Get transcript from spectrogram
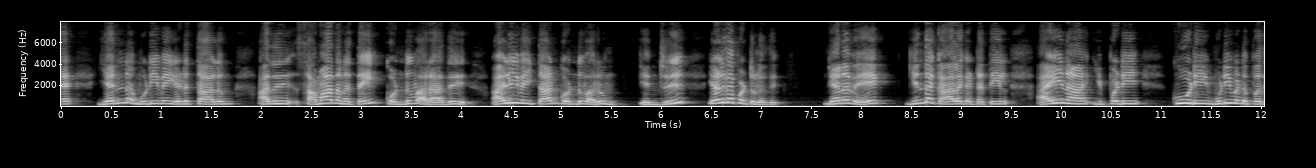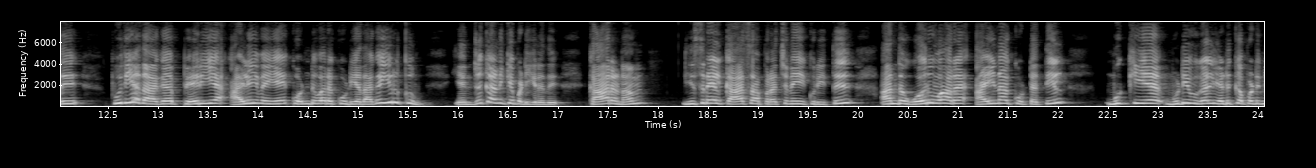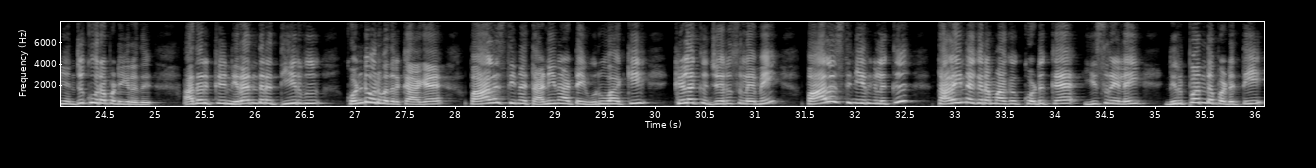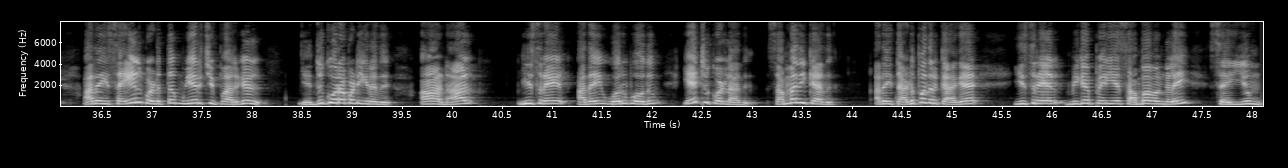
என்ன முடிவை எடுத்தாலும் அது சமாதானத்தை கொண்டு வராது அழிவைத்தான் கொண்டு வரும் என்று எழுதப்பட்டுள்ளது. எனவே இந்த காலகட்டத்தில் ஐநா இப்படி கூடி முடிவெடுப்பது புதியதாக பெரிய அழிவையே கொண்டு வரக்கூடியதாக இருக்கும் என்று கணிக்கப்படுகிறது. காரணம் இஸ்ரேல் காசா பிரச்சனையை குறித்து அந்த ஒரு வார ஐநா கூட்டத்தில் முக்கிய முடிவுகள் எடுக்கப்படும் என்று கூறப்படுகிறது. அதற்கு நிரந்தர தீர்வு கொண்டு வருவதற்காக பாலஸ்தீன தனிநாட்டை உருவாக்கி கிழக்கு ஜெருசலேமை பாலஸ்தீனியர்களுக்கு தலைநகரமாக கொடுக்க இஸ்ரேலை நிர்பந்தப்படுத்தி அதை செயல்படுத்த முயற்சிப்பார்கள் என்று கூறப்படுகிறது. ஆனால் இஸ்ரேல் அதை ஒருபோதும் ஏற்றுக்கொள்ளாது சம்மதிக்காது. அதை தடுப்பதற்காக இஸ்ரேல் மிகப்பெரிய சம்பவங்களை செய்யும்.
